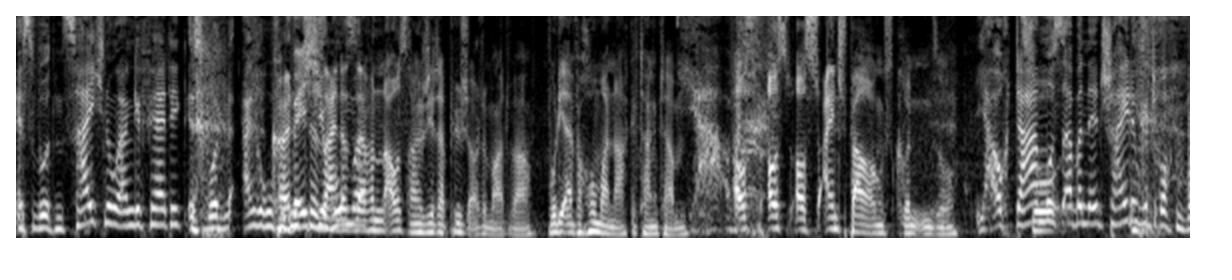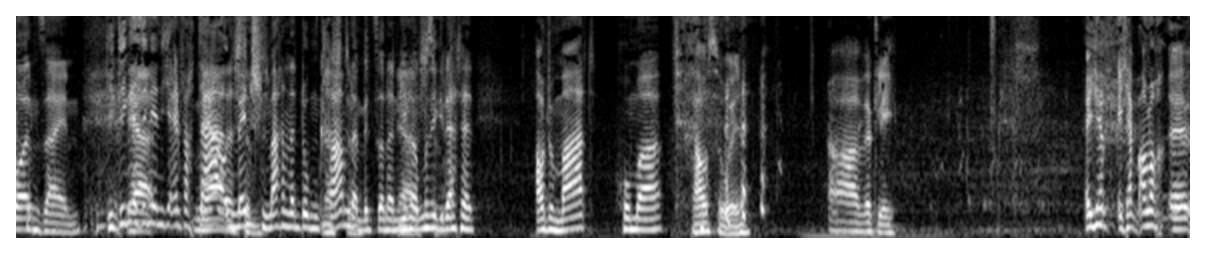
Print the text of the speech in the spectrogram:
Es wurden Zeichnungen angefertigt, es wurden angerufen, könnte welche sein, dass es Hummer- einfach ein ausrangierter Plüschautomat war, wo die einfach Hummer nachgetankt haben. Ja, aber- aus, aus, aus Einsparungsgründen so. Ja, auch da So- muss aber eine Entscheidung getroffen worden sein. Die Dinger Ja. sind ja nicht einfach Ja, da das und Menschen stimmt. machen da dummen Kram damit, sondern Ja, jemand muss sich gedacht hat, Automat, Hummer, rausholen. Ah, wirklich. Ich habe ich hab auch noch, äh,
